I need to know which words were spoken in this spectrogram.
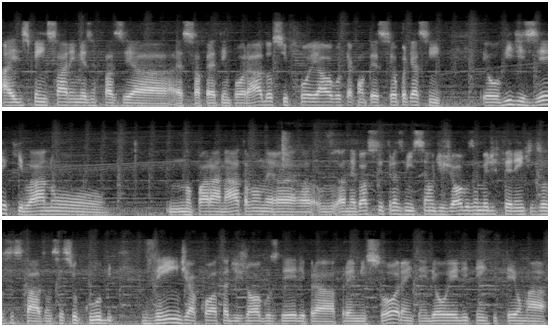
a eles pensarem mesmo em fazer a, essa pré-temporada ou se foi algo que aconteceu, porque assim, eu ouvi dizer que lá no, no Paraná tava um, a, a, negócio de transmissão de jogos é meio diferente dos outros estados. Não sei se o clube vende a cota de jogos dele para emissora, entendeu? Ele tem que ter uma,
